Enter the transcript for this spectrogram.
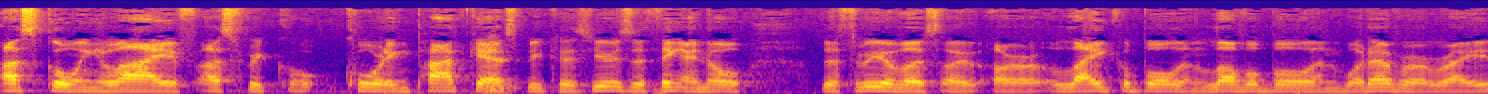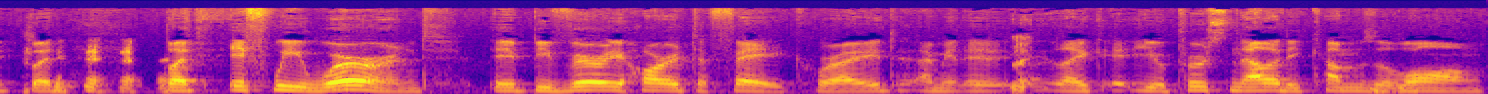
us going live, us recording podcasts, because here's the thing I know the three of us are, are likable and lovable and whatever, right? But, but if we weren't, it'd be very hard to fake, right? I mean, it, right. like your personality comes mm-hmm. along,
